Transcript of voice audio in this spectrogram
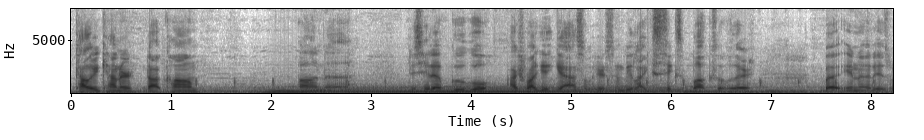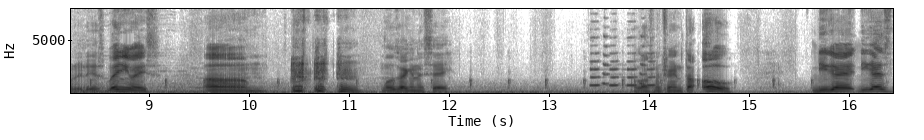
caloriecounter.com on. Uh, just hit up Google. I should probably get gas over here. It's gonna be like six bucks over there. But you know, it is what it is. But anyways, um, what was I gonna say? I lost my train of thought. Oh, you guys, you guys,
